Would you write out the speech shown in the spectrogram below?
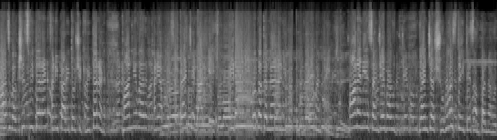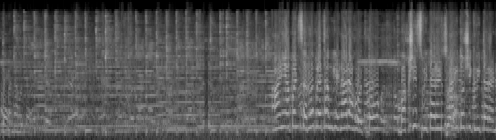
आज बक्षीस वितरण आणि पारितोषिक वितरण मान्यवर आणि आपल्या सगळ्यांचे लाडके क्रीडा आणि युवक कल्याण आणि मंत्री माननीय संजय भाऊ यांच्या शुभ हस्ते इथे संपन्न होत आहे. आपण सर्वप्रथम घेणार आहोत तो बक्षीस वितरण पारितोषिक वितरण.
